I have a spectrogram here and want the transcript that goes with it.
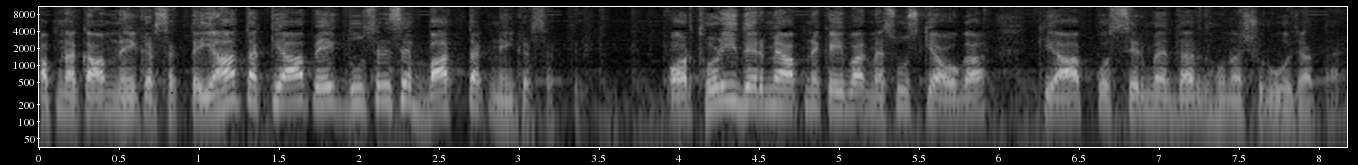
अपना काम नहीं कर सकते। यहाँ तक कि आप एक दूसरे से बात तक नहीं कर सकते। और थोड़ी देर में आपने कई बार महसूस किया होगा कि आपको सिर में दर्द होना शुरू हो जाता है।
